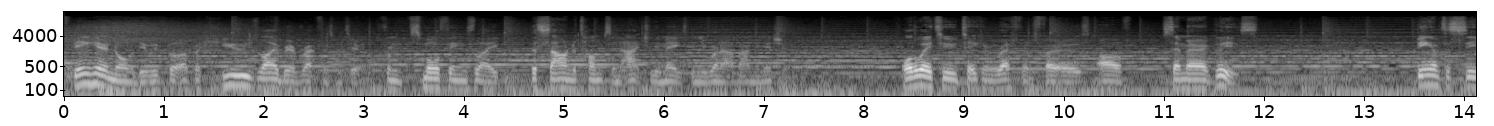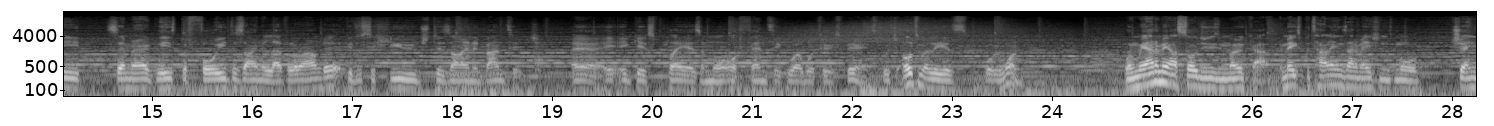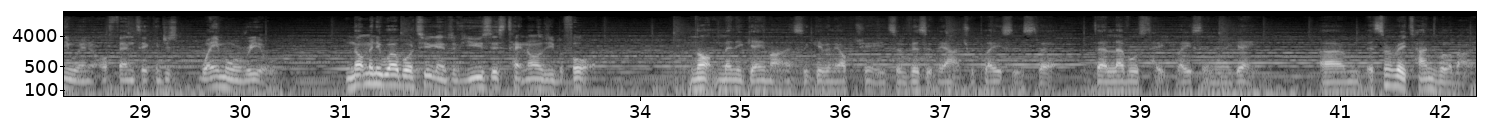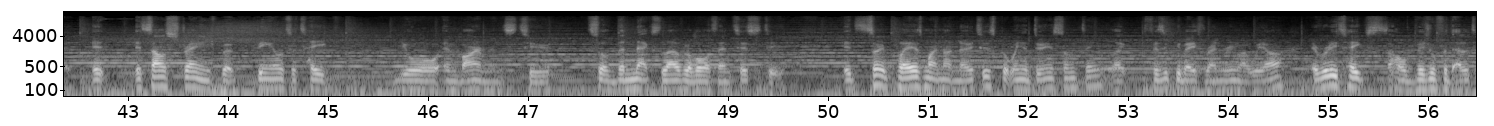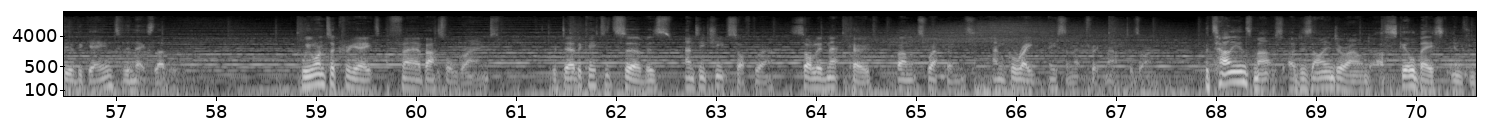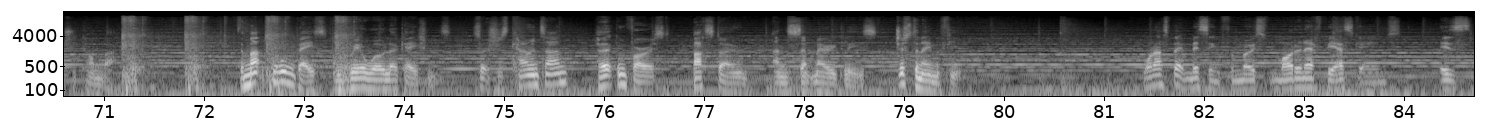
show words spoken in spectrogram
Being here in Normandy, we've built up a huge library of reference material, from small things like the sound a Thompson actually makes when you run out of ammunition, all the way to taking reference photos of Sainte-Mère-Église. Being able to see Sainte-Mère-Église before you design a level around it gives us a huge design advantage. Uh, it, it gives players a more authentic World War II experience, which ultimately is what we want. When we animate our soldiers using mocap, it makes Battalion's animations more genuine, authentic, and just way more real. Not many World War II games have used this technology before. Not many game artists are given the opportunity to visit the actual places that their levels take place in in a game. Um, it's something very tangible about it. It it sounds strange, but being able to take your environments to sort of the next level of authenticity, it's something players might not notice, but when you're doing something like physically based rendering like we are, it really takes the whole visual fidelity of the game to the next level. We want to create a fair battleground with dedicated servers, anti-cheat software, solid netcode, balanced weapons, and great asymmetric map design. Battalion's maps are designed around our skill-based infantry combat. The maps will be based on real-world locations, such as Carentan, Hurtgen Forest, Bastogne, and St. Mary-Église, just to name a few. One aspect missing from most modern FPS games is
